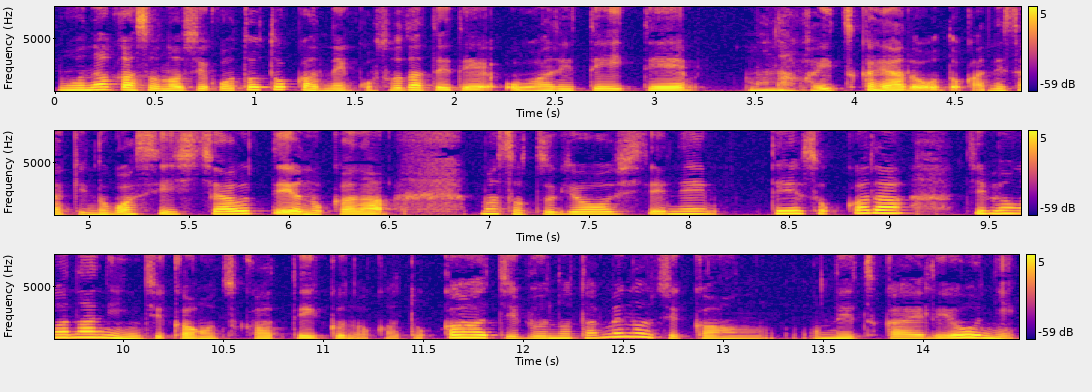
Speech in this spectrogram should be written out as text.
もうなんかその仕事とかね子育てで追われていてもうなんかいつかやろうとかね先延ばししちゃうっていうのから、まあ、卒業してねでそこから自分が何に時間を使っていくのかとか自分のための時間をね使えるように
